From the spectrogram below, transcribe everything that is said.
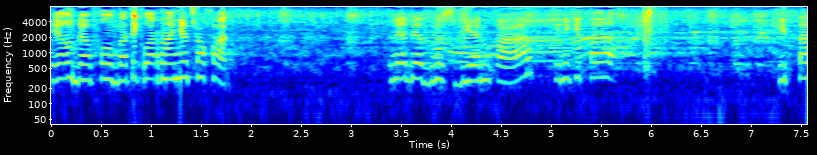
Ya udah full batik warnanya coklat. Ini ada blus Bianca Ini kita Kita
